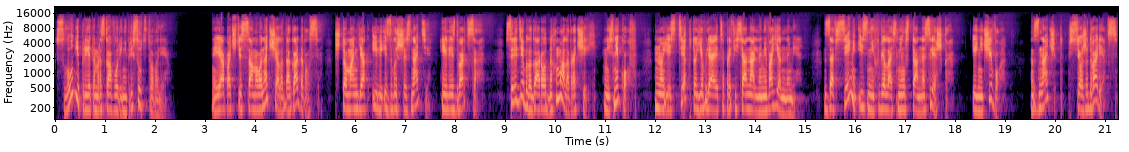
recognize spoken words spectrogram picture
Слуги при этом разговоре не присутствовали. Я почти с самого начала догадывался, что маньяк или из высшей знати, или из дворца. Среди благородных мало врачей, мясников – но есть те, кто является профессиональными военными. За всеми из них велась неустанная слежка. И ничего. Значит, все же дворец.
